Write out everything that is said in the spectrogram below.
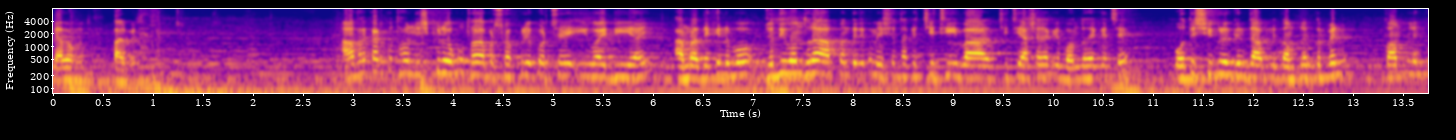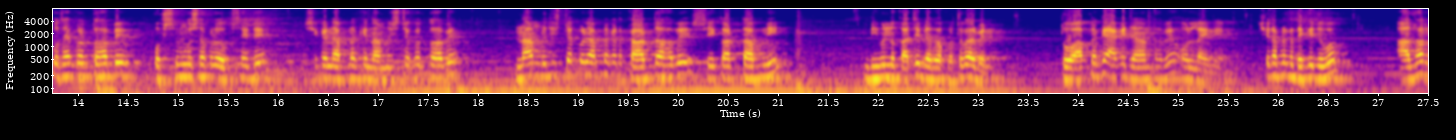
ব্যবহার করতে পারবেন। আধার কার্ড কোথাও নিষ্ক্রিয়, কোথাও আবার সক্রিয় করছে ইউআইডিআই। আমরা দেখে নেব। যদি বন্ধুরা আপনাদের এরকম এসে থাকে চিঠি বা চিঠি আসার আগে বন্ধ হয়ে গেছে, অতি শীঘ্রই কিন্তু আপনি কমপ্লেন করবেন। কমপ্লেন কোথায় করতে হবে? পশ্চিমবঙ্গ সরকারের ওয়েবসাইটে সেখানে আপনাকে নাম রেজিস্টার করতে হবে। নাম রেজিস্টার করে আপনাকে একটা কার্ড দেওয়া হবে। সেই কার্ডটা আপনি বিভিন্ন কাজে ব্যবহার করতে পারবেন। তো আপনাকে আগে জানাতে হবে অনলাইনে সেটা আপনাকে দেখে দেবো আধার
